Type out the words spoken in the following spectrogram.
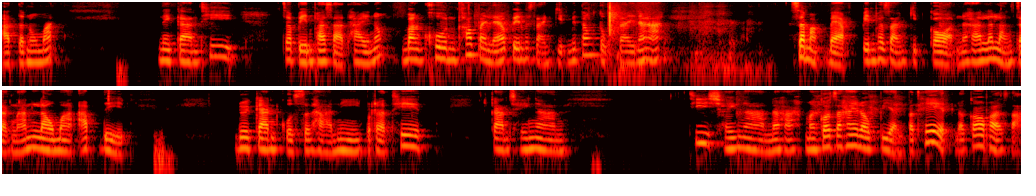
อัตโนมัติ ในการที่จะเป็นภาษาไทยเนาะบางคนเข้าไปแล้วเป็นภาษาอังกฤษไม่ต้องตกใจนะคะ สมัครแบบเป็นภาษาอังกฤษก่อนนะคะ แล้วหลังจากนั้นเรามาอัปเดต โดยการกดสถานีประเทศการใช้งาน ที่ใช้งานนะคะ มันก็จะให้เราเปลี่ยนประเทศแล้วก็ภาษา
